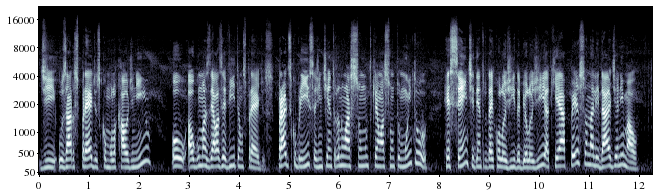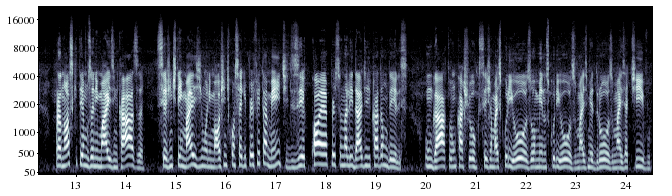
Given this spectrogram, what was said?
de usar os prédios como local de ninho ou algumas delas evitam os prédios. Para descobrir isso, a gente entrou num assunto que é um assunto muito recente dentro da ecologia e da biologia, que é a personalidade animal. Para nós que temos animais em casa, se a gente tem mais de um animal, a gente consegue perfeitamente dizer qual é a personalidade de cada um deles. Um gato ou um cachorro que seja mais curioso ou menos curioso, mais medroso, mais ativo.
